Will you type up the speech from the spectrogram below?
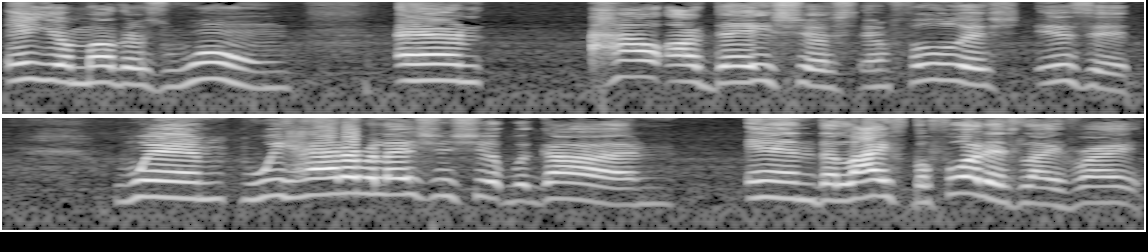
in your mother's womb. And how audacious and foolish is it when we had a relationship with God in the life before this life, right?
